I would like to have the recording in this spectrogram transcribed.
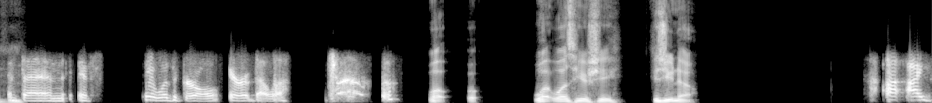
Mhm. and then if it was a girl, Arabella. What was he or she? Because you know I,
